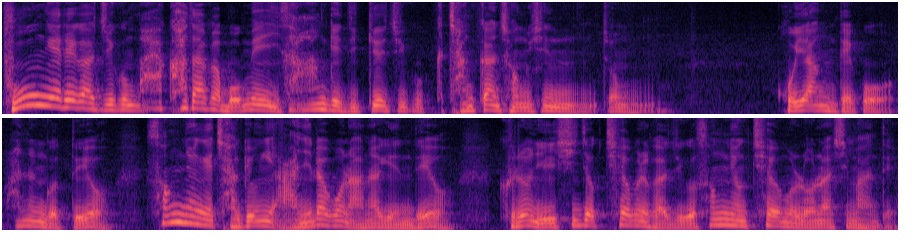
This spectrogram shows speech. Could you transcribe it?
부흥회를 해가지고 막 하다가 몸에 이상한 게 느껴지고 잠깐 정신 좀 고양되고 하는 것도요. 성령의 작용이 아니라고는 안 하겠는데요. 그런 일시적 체험을 가지고 성령 체험을 논하시면 안 돼요.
